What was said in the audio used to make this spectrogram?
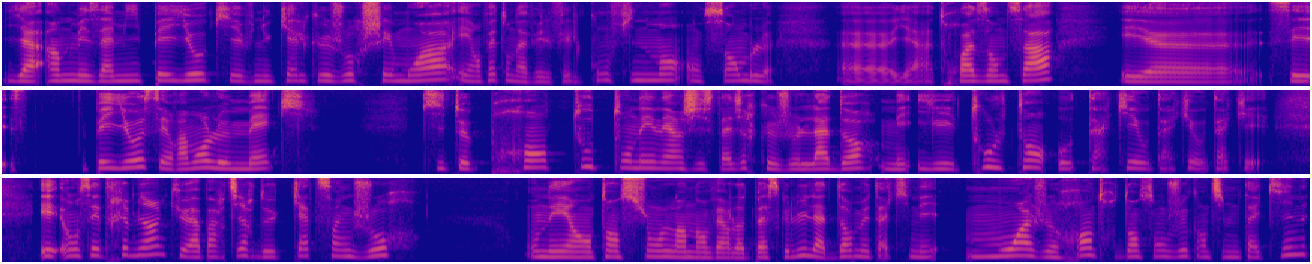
Il y a un de mes amis, Peyo, qui est venu quelques jours chez moi. Et en fait, on avait fait le confinement ensemble euh, il y a trois ans de ça. Et euh, c'est Peyo, c'est vraiment le mec qui te prend toute ton énergie. C'est-à-dire que je l'adore, mais il est tout le temps au taquet, au taquet, au taquet. Et on sait très bien qu'à partir de 4-5 jours, on est en tension l'un envers l'autre. Parce que lui, il adore me taquiner. Moi, je rentre dans son jeu quand il me taquine.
